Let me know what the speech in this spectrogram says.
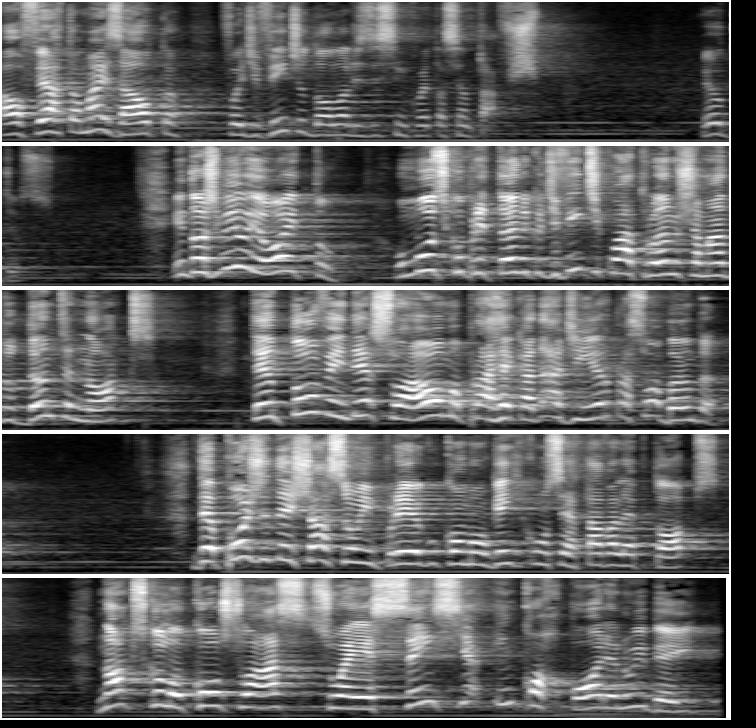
A oferta mais alta foi de 20 dólares e 50 centavos. Meu Deus. Em 2008, um músico britânico de 24 anos chamado Dante Knox tentou vender sua alma para arrecadar dinheiro para sua banda. Depois de deixar seu emprego como alguém que consertava laptops, Knox colocou sua, sua essência incorpórea no eBay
